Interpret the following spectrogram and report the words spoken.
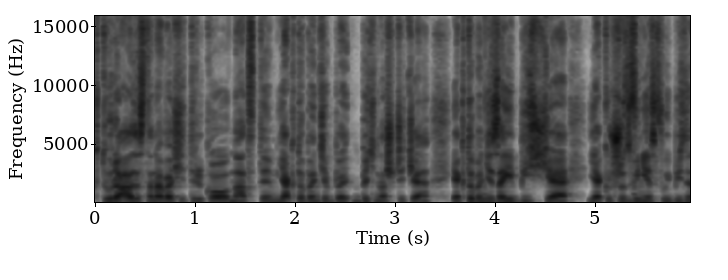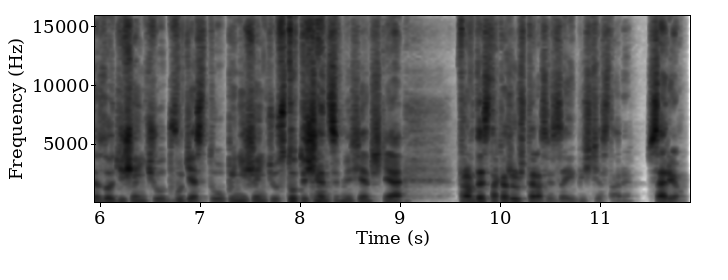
która zastanawia się tylko nad tym, jak to będzie by, być na szczycie, jak to będzie zajebiście, jak już rozwinie swój biznes do 10, 20, 50, 100 tysięcy miesięcznie. Prawda jest taka, że już teraz jest zajebiście stary. Serio.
